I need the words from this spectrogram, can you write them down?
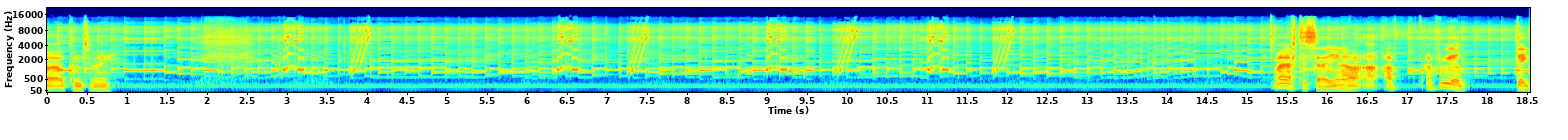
Oh, it'll come to me. I have to say, you know, I, I've I've real dig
